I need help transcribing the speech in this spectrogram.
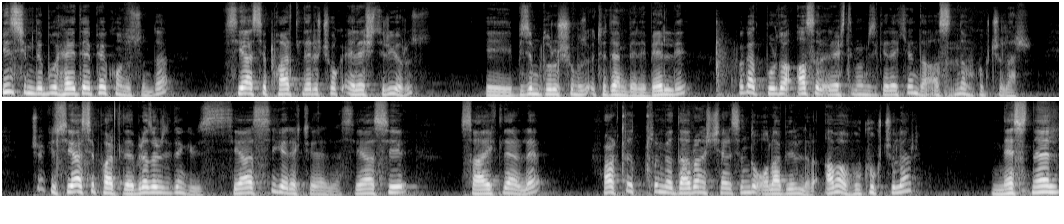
biz şimdi bu HDP konusunda siyasi partileri çok eleştiriyoruz. Ee, bizim duruşumuz öteden beri belli. Fakat burada asıl eleştirmemiz gereken de aslında hukukçular. Çünkü siyasi partiler biraz önce dediğim gibi siyasi gerekçelerle, siyasi sahiplerle farklı tutum ve davranış içerisinde olabilirler. Ama hukukçular nesnel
